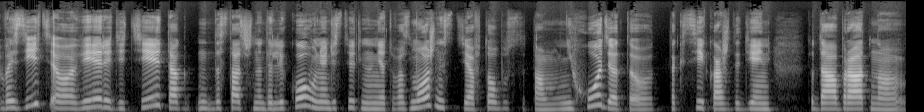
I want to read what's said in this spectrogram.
возить э, Вере детей так достаточно далеко, у нее действительно нет возможности, автобусы там не ходят, э, такси каждый день туда-обратно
